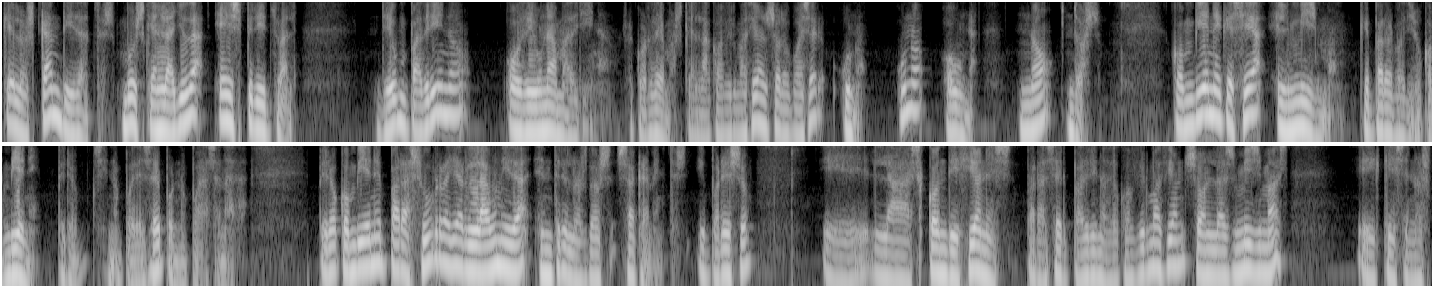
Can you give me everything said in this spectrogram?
que los candidatos busquen la ayuda espiritual de un padrino o de una madrina. Recordemos que en la confirmación solo puede ser uno, uno o una, no dos. Conviene que sea el mismo que para el bautismo, conviene, pero si no puede ser, pues no pasa nada. Pero conviene para subrayar la unidad entre los dos sacramentos. Y por eso eh, las condiciones para ser padrino de confirmación son las mismas eh, que, se nos,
